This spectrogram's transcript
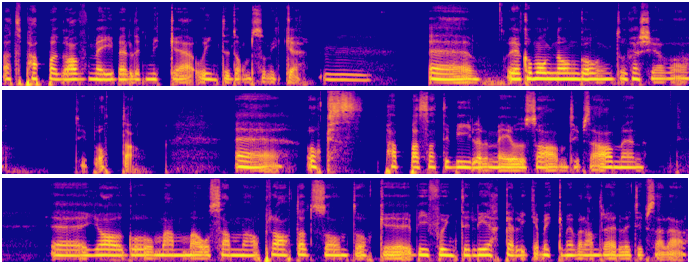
Att pappa gav mig väldigt mycket och inte dem så mycket. Mm. Eh, och jag kommer ihåg någon gång, då kanske jag var typ åtta. Eh, och pappa satt i bilen med mig och då sa han typ så ja men eh, jag och mamma och Sanna har pratat och sånt och eh, vi får inte leka lika mycket med varandra eller typ så här eh,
